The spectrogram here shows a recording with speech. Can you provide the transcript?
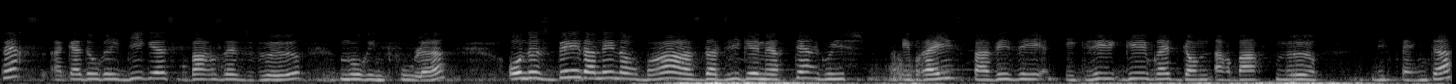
pers a gadougridigez barzez veur, morin fouler, on eus bet an enor bras da digemer tergwich e breiz pa veze e gevret gant ar barz meur mi peinta,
